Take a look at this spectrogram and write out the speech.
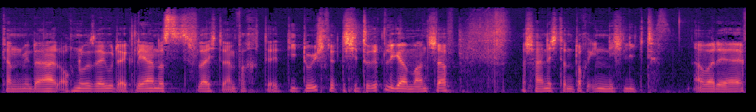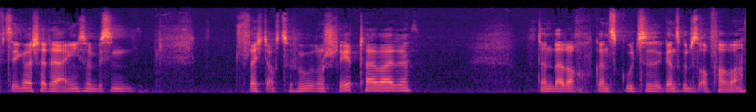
kann mir da halt auch nur sehr gut erklären, dass vielleicht einfach der, die durchschnittliche Drittligamannschaft wahrscheinlich dann doch ihnen nicht liegt. Aber der FC Ingolstadt, der eigentlich so ein bisschen vielleicht auch zu höheren strebt teilweise, dann da doch ganz, gute, ganz gutes Opfer war.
